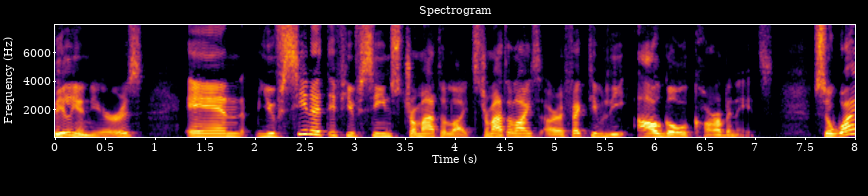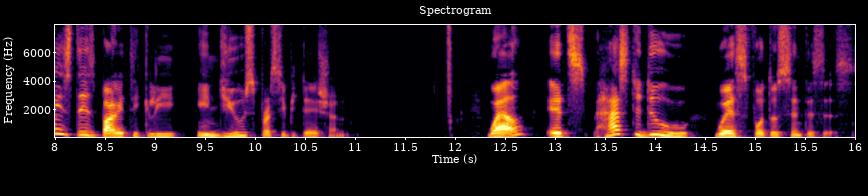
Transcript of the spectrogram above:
billion years and you've seen it if you've seen stromatolites. Stromatolites are effectively algal carbonates. So why is this biotically induced precipitation? Well, it has to do with photosynthesis.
